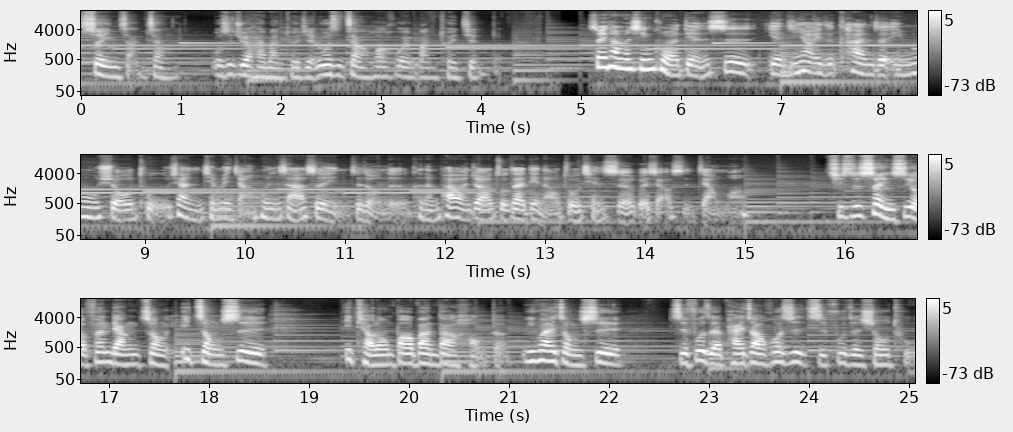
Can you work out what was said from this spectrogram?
摄影展，这样我是觉得还蛮推荐。如果是这样的话，会蛮推荐的。所以他们辛苦的点是眼睛要一直看着荧幕修图，像你前面讲婚纱摄影这种的，可能拍完就要坐在电脑桌前十二个小时，这样吗？其实摄影师有分两种，一种是一条龙包办大好的，另外一种是。只负责拍照，或是只负责修图。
